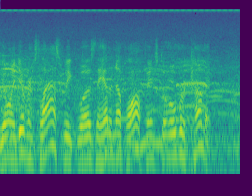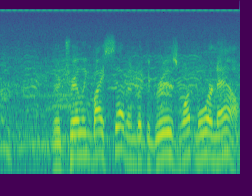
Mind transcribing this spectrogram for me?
The only difference last week was they had enough offense to overcome it. They're trailing by seven, but the Grizz want more now.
